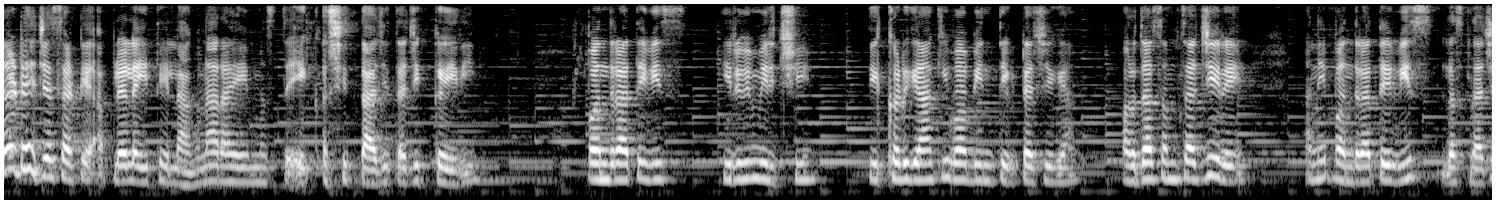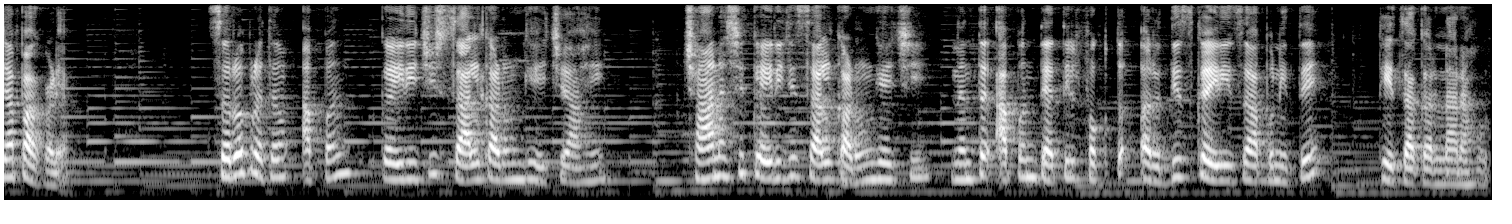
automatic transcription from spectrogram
तर ठेच्यासाठी आपल्याला इथे लागणार आहे मस्त एक अशी ताजी ताजी कैरी. पंधरा ते वीस हिरवी मिरची तिखट घ्या किंवा बिन तिखटाची घ्या. अर्धा चमचा जिरे आणि पंधरा ते वीस लसणाच्या पाकळ्या. सर्वप्रथम आपण कैरीची साल काढून घ्यायची आहे. छान अशी कैरीची साल काढून घ्यायची. नंतर आपण त्यातील फक्त अर्धीच कैरीचा आपण इथे ठेचा करणार आहोत.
